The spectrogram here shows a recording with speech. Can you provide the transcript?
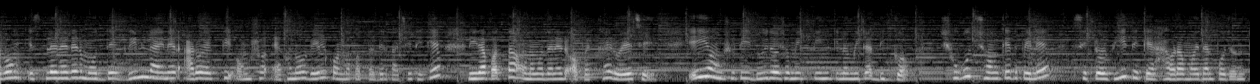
এবং এক্সপ্লেনেটের মধ্যে গ্রিন লাইনের আরও একটি অংশ এখনও রেল কর্মকর্তাদের কাছে থেকে নিরাপত্তা অনুমোদনের অপেক্ষায় রয়েছে। এই অংশটি দুই দশমিক তিন কিলোমিটার দীর্ঘ সবুজ সংকেত পেলে সেক্টর ভি থেকে হাওড়া ময়দান পর্যন্ত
